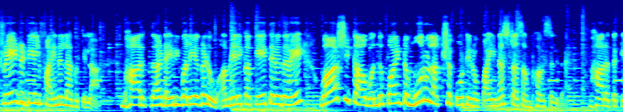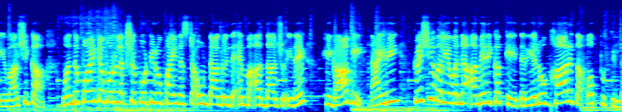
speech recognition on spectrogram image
ಟ್ರೇಡ್ ಡೀಲ್ ಫೈನಲ್ ಆಗುತ್ತಿಲ್ಲ. ಭಾರತದ ಡೈರಿ ವಲಯಗಳು ಅಮೆರಿಕಕ್ಕೆ ತೆರೆದರೆ ವಾರ್ಷಿಕ ಒಂದು ಪಾಯಿಂಟ್ ಮೂರು ಲಕ್ಷ ಕೋಟಿ ರೂಪಾಯಿ ನಷ್ಟ ಸಂಭವಿಸಲಿದೆ. ಭಾರತಕ್ಕೆ ವಾರ್ಷಿಕ ಒಂದು ಪಾಯಿಂಟ್ ಮೂರು ಲಕ್ಷ ಕೋಟಿ ರೂಪಾಯಿ ನಷ್ಟ ಉಂಟಾಗಲಿದೆ ಎಂಬ ಅಂದಾಜು ಇದೆ. ಹೀಗಾಗಿ ಡೈರಿ ಕೃಷಿ ವಲಯವನ್ನ ಅಮೆರಿಕಕ್ಕೆ ತೆರೆಯಲು ಭಾರತ ಒಪ್ಪುತ್ತಿಲ್ಲ.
